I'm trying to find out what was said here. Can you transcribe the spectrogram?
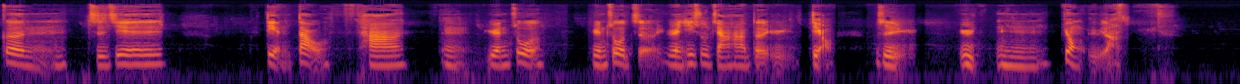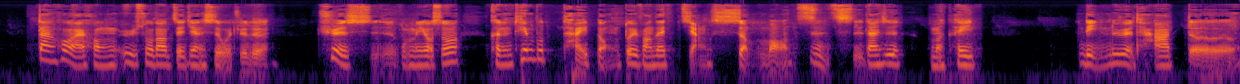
更直接点到他嗯原作原作者原艺术家他的语调就是语嗯用语啦。但后来红玉说到这件事，我觉得确实我们有时候。可能听不太懂对方在讲什么字词，但是我们可以领略他的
